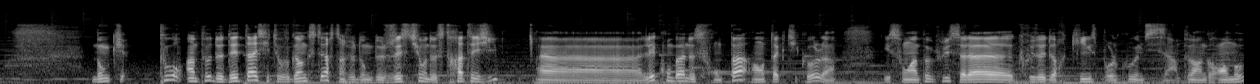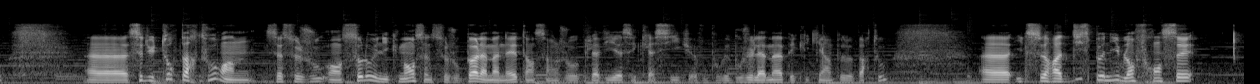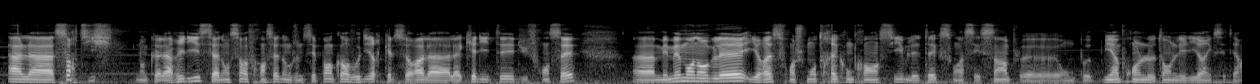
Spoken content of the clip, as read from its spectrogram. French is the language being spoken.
Donc pour un peu de détails, City of Gangster, c'est un jeu donc de gestion et de stratégie. les combats ne se feront pas en tactical, ils sont un peu plus à la Crusader Kings pour le coup, même si c'est un peu un grand mot. Euh, c'est du tour par tour, hein. ça se joue en solo uniquement, ça ne se joue pas à la manette, hein. c'est un jeu au clavier assez classique, vous pouvez bouger la map et cliquer un peu partout. Euh, il sera disponible en français à la sortie, donc à la release, c'est annoncé en français, donc je ne sais pas encore vous dire quelle sera la, qualité du français. Euh, mais même en anglais, il reste franchement très compréhensible, les textes sont assez simples, on peut bien prendre le temps de les lire, etc.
